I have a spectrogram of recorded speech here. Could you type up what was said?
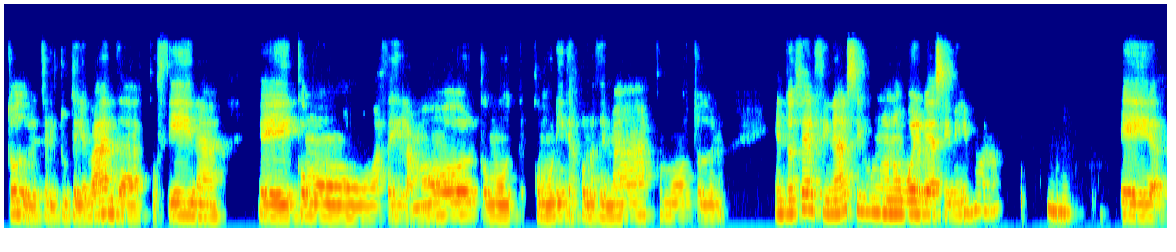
todo, tú te levantas, cocinas, eh, cómo haces el amor, cómo comunicas con los demás, cómo todo, ¿no? Entonces, al final, si uno no vuelve a sí mismo, ¿no? Eh,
